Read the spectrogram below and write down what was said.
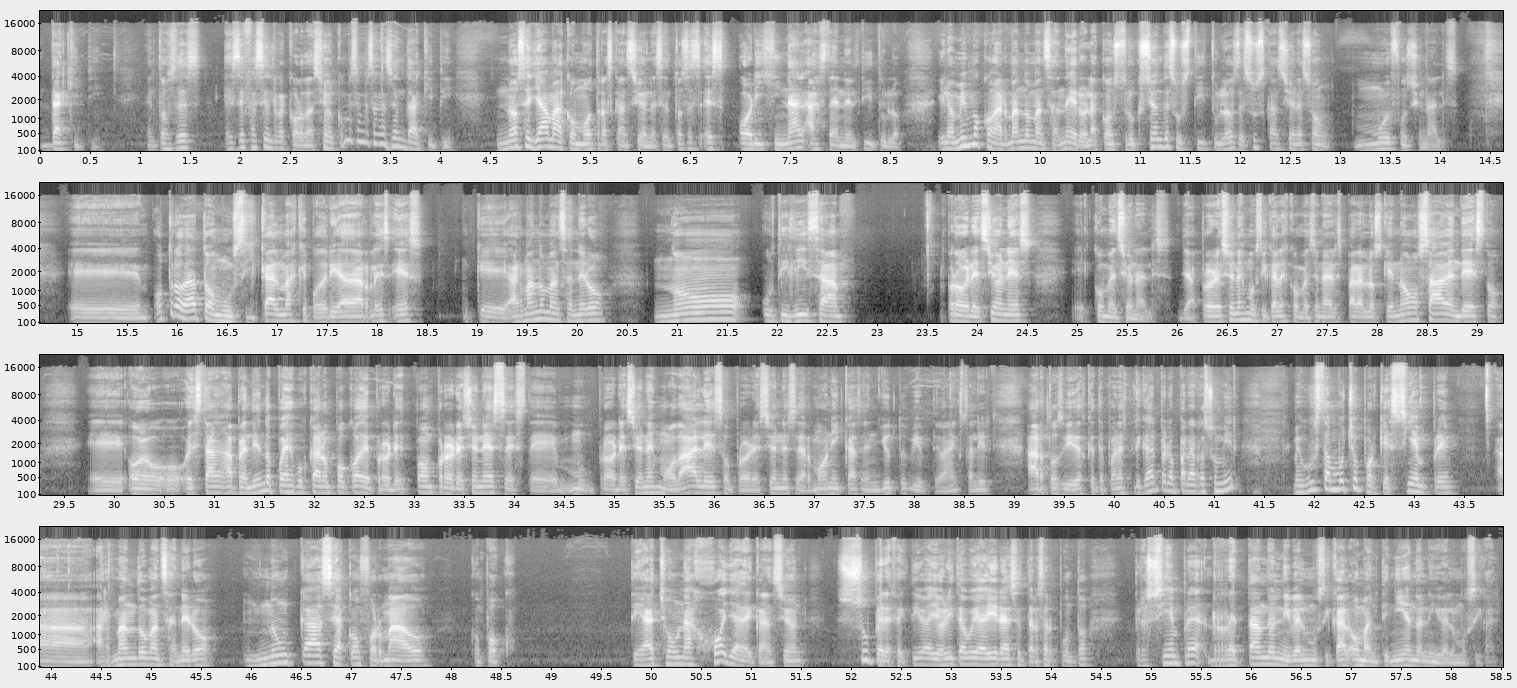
Dakiti. Entonces, es de fácil recordación. ¿Cómo se llama esa canción Dakiti? No se llama como otras canciones, entonces es original hasta en el título. Y lo mismo con Armando Manzanero, la construcción de sus títulos, de sus canciones son muy funcionales. Eh, otro dato musical más que podría darles es que Armando Manzanero no utiliza progresiones eh, convencionales, ya progresiones musicales convencionales. Para los que no saben de esto eh, o, están aprendiendo, puedes buscar un poco de progresiones, este, progresiones modales o progresiones armónicas en YouTube y te van a salir hartos videos que te pueden explicar. Pero para resumir, me gusta mucho porque siempre Armando Manzanero nunca se ha conformado con poco. Te ha hecho una joya de canción súper efectiva y ahorita voy a ir a ese tercer punto, pero siempre retando el nivel musical o manteniendo el nivel musical.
